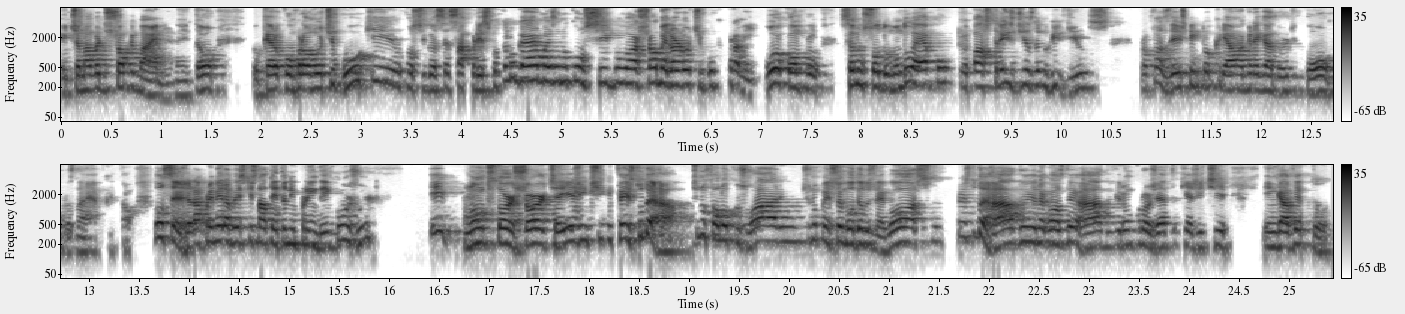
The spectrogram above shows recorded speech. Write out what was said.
A gente chamava de ShopMiner, né? Então, eu quero comprar um notebook, eu consigo acessar preço em qualquer lugar, mas eu não consigo achar o melhor notebook para mim. Ou eu compro, se eu não sou do mundo Apple, eu passo três dias dando reviews para fazer. A gente tentou criar um agregador de compras na época e tal. Ou seja, era a primeira vez que a gente estava tentando empreender em conjunto. E, long story short, aí a gente fez tudo errado. A gente não falou com o usuário, a gente não pensou em modelo de negócio, fez tudo errado e o negócio deu errado, virou um projeto que a gente engavetou.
